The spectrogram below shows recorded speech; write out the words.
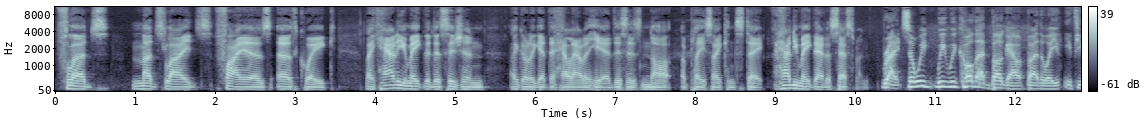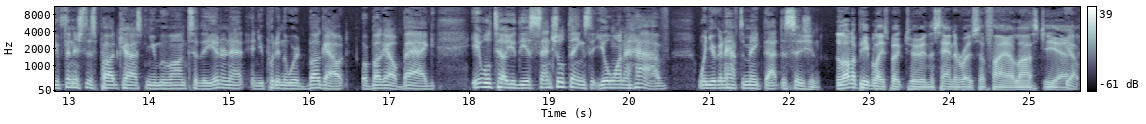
floods, mudslides, fires, earthquake. Like, how do you make the decision? I got to get the hell out of here. This is not a place I can stay. How do you make that assessment? Right. So we, we, we call that bug out, by the way. If you finish this podcast and you move on to the internet and you put in the word bug out or bug out bag, it will tell you the essential things that you'll want to have when you're going to have to make that decision. A lot of people I spoke to in the Santa Rosa fire last year. Yep.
